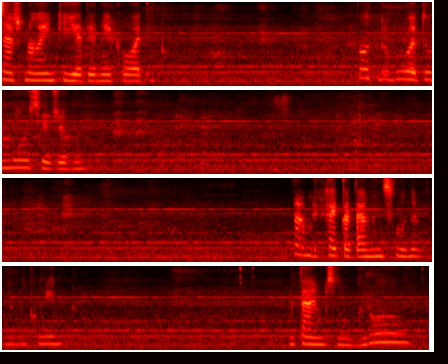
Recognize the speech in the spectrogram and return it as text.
Наш маленький єдиний котик. От би було тому живу. Там хай катанець буде на коліна. Катаємося вгору. Так.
